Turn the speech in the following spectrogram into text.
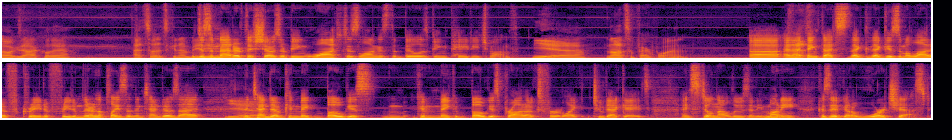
Oh, exactly. That's what it's going to be. It doesn't matter if the shows are being watched as long as the bill is being paid each month. Yeah. No, that's a fair point. Uh, and I think that's that, that gives them a lot of creative freedom. They're in the place that Nintendo's at. Yeah. Nintendo can make bogus can make bogus products for like two decades and still not lose any money because they've got a war chest.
